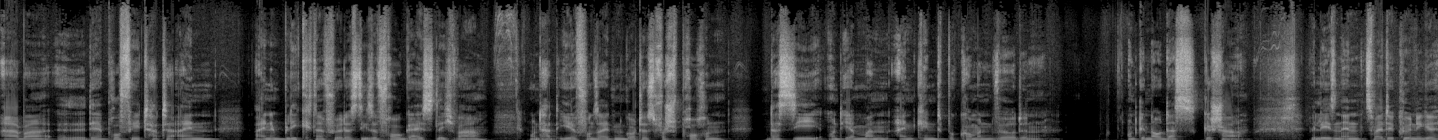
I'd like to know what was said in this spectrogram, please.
aber äh, der Prophet hatte einen, einen Blick dafür, dass diese Frau geistlich war und hat ihr von Seiten Gottes versprochen, dass sie und ihr Mann ein Kind bekommen würden. Und genau das geschah. Wir lesen in 2. Könige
